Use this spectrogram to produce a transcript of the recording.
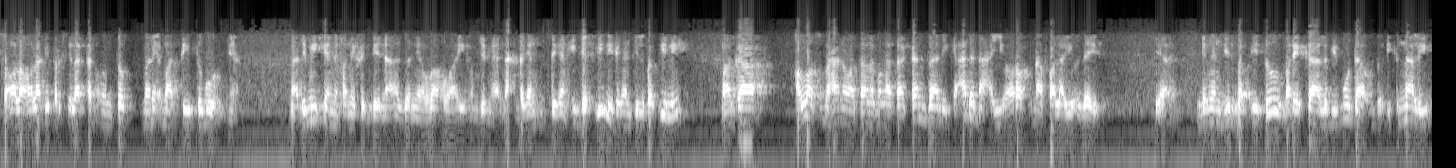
seolah-olah dipersilakan untuk menikmati tubuhnya. Nah demikian Ikhwanifidina azani Allah wa nah dengan dengan hijab ini dengan jilbab ini maka Allah Subhanahu wa taala mengatakan dzalika adana ayyurafna fala yu'dain ya dengan jilbab itu mereka lebih mudah untuk dikenali.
